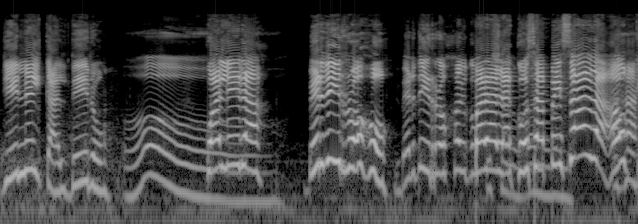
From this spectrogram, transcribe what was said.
Llena el caldero. Oh. ¿Cuál era? Verde y rojo. Verde y rojo algo Para la cosa Vale, vale. pesada. Ajá. Ok.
